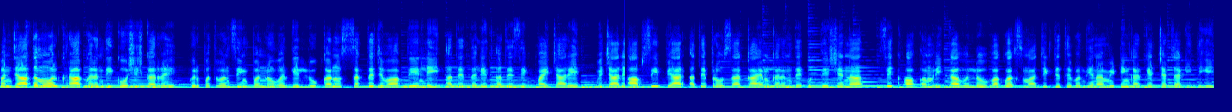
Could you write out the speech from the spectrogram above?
ਪੰਜਾਬ ਦਾ ਮਾਹੌਲ ਖਰਾਬ ਕਰਨ ਦੀ ਕੋਸ਼ਿਸ਼ ਕਰ ਰਹੇ ਗੁਰਪਤਵੰਤ ਸਿੰਘ ਪੰਨੂ ਵਰਗੇ ਲੋਕਾਂ ਨੂੰ ਸਖਤ ਜਵਾਬ ਦੇਣ ਲਈ ਅਤੇ ਦਲਿਤ ਅਤੇ ਸਿੱਖ ਭਾਈਚਾਰੇ ਵਿਚਾਲੇ ਆਪਸੀ ਪਿਆਰ ਅਤੇ ਭਰੋਸਾ ਕਾਇਮ ਕਰਨ ਦੇ ਉਦੇਸ਼ ਨਾਲ ਸਿੱਖ ਆਫ ਅਮਰੀਕਾ ਵੱਲੋਂ ਵੱਖ-ਵੱਖ ਸਮਾਜਿਕ ਜਥੇਬੰਦੀਆਂ ਨਾਲ ਮੀਟਿੰਗ ਕਰਕੇ ਚਰਚਾ ਕੀਤੀ ਗਈ।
